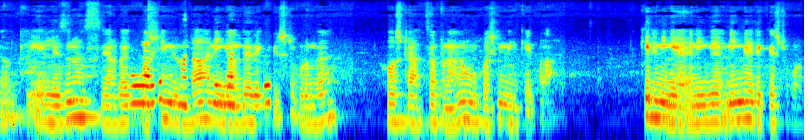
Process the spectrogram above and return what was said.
ஓகே லிசனர்ஸ் யாருக்காவது கொஸ்டின் இருந்தா நீங்க வந்து ரெக்வெஸ்ட் கொடுங்க. ஹோஸ்ட் அக்செப்ட் பண்ணாங்க உங்க கொஸ்டின் நீங்க கேட்கலாம். கீழே நீங்க நீங்க நீங்களே ரெக்வெஸ்ட் கொடுங்க.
